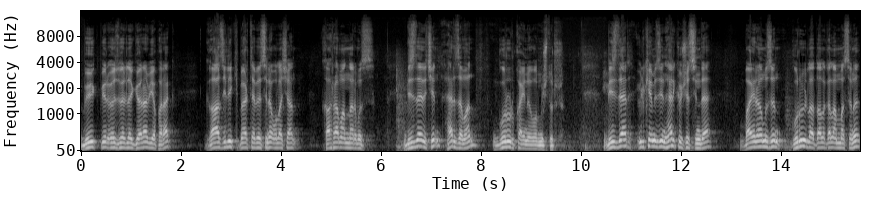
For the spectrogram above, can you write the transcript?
büyük bir özveriyle görev yaparak gazilik mertebesine ulaşan kahramanlarımız bizler için her zaman gurur kaynağı olmuştur. Bizler ülkemizin her köşesinde bayrağımızın gururla dalgalanmasını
